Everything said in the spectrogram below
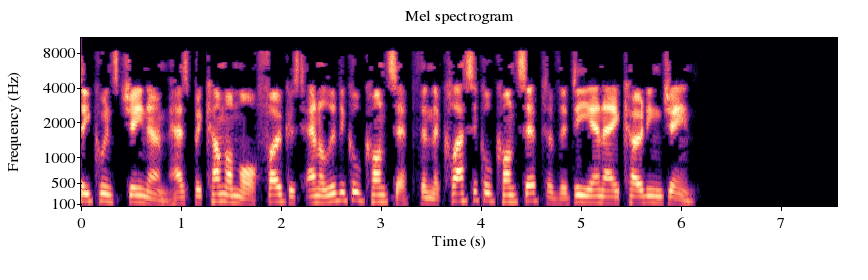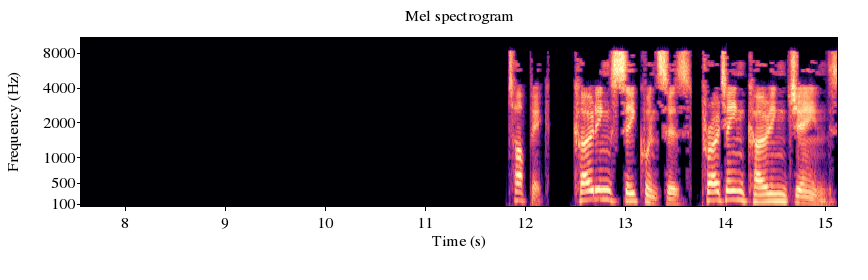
sequenced genome has become a more focused analytical concept than the classical concept of the DNA coding gene. Topic: Coding sequences, protein coding genes.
